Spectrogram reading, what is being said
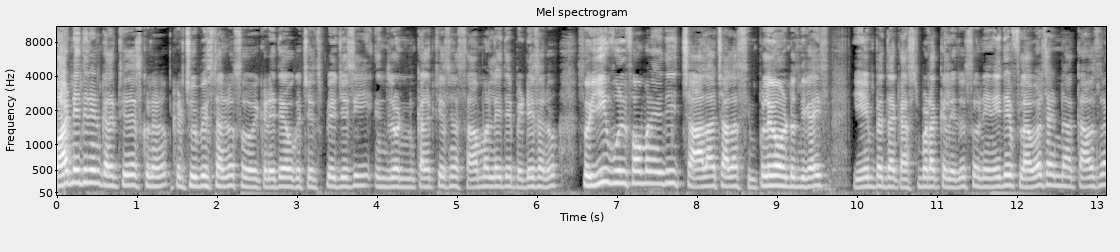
వాటిని అయితే నేను కలెక్ట్ చేసేసుకున్నాను. ఇక్కడ చూపిస్తాను. సో ఇక్కడైతే ఒక చెస్ ప్లే చేసి ఇందులో నేను కలెక్ట్ చేసిన సామాన్లు అయితే పెట్టేశాను. సో ఈ వూల్ ఫామ్ అనేది చాలా చాలా సింపుల్గా ఉంటుంది గైస్. ఏం పెద్ద కష్టపడక్కర్లేదు. సో నేనైతే ఫ్లవర్స్ అండ్ నాకు కావాల్సిన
